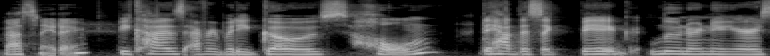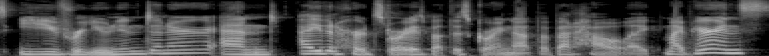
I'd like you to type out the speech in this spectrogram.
Fascinating. because everybody goes home. They have this like big lunar New Year's Eve reunion dinner. And I even heard stories about this growing up about how like my parents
